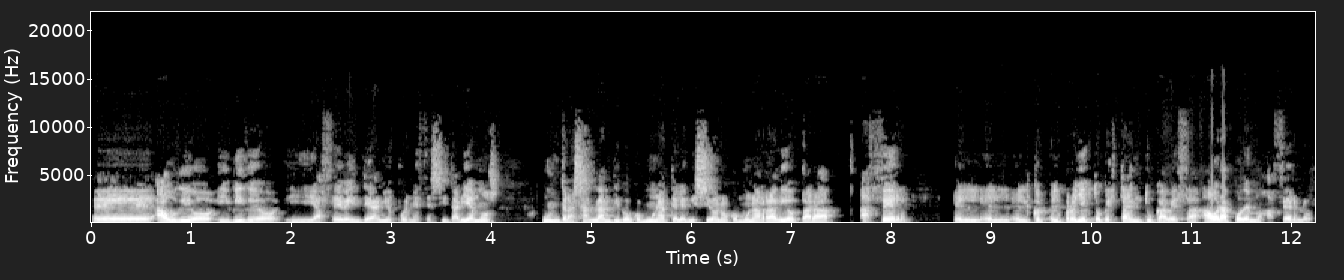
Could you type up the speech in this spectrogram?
eh, audio y vídeo y hace 20 años pues necesitaríamos un transatlántico como una televisión o como una radio para hacer el, proyecto que está en tu cabeza. Ahora podemos hacerlo.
